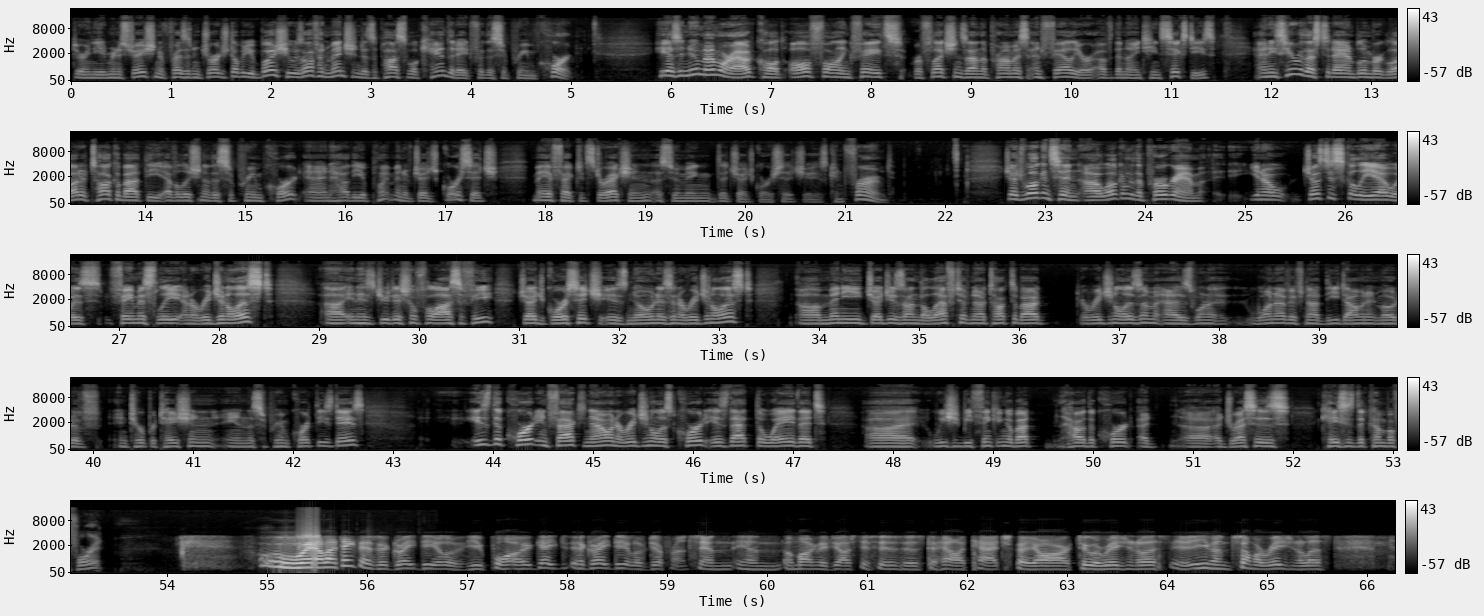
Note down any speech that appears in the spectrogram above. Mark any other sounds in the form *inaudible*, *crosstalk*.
During the administration of President George W. Bush, he was often mentioned as a possible candidate for the Supreme Court. He has a new memoir out called All Falling Faiths Reflections on the Promise and Failure of the 1960s. And he's here with us today on Bloomberg Law to talk about the evolution of the Supreme Court and how the appointment of Judge Gorsuch may affect its direction, assuming that Judge Gorsuch is confirmed. Judge Wilkinson, uh, welcome to the program. You know, Justice Scalia was famously an originalist uh, in his judicial philosophy. Judge Gorsuch is known as an originalist. Uh, many judges on the left have now talked about originalism as one of, one of, if not the dominant mode of interpretation in the Supreme Court these days. Is the court, in fact, now an originalist court? Is that the way that uh, we should be thinking about how the court ad- uh, addresses cases that come before it? Well, I think there's a great deal of viewpoint, a great, deal of difference in, in among the justices as to how attached they are to originalists. Even some originalists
